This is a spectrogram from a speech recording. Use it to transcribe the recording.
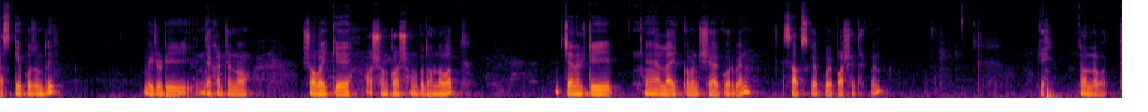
আজকে পর্যন্তই। ভিডিওটি দেখার জন্য সবাইকে অসংখ্য অসংখ্য ধন্যবাদ। চ্যানেলটি লাইক কমেন্ট শেয়ার করবেন। সাবস্ক্রাইব করে পাশে থাকবেন। ওকে ধন্যবাদ।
